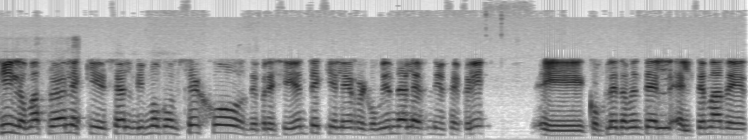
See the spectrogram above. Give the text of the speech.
Sí, lo más probable es que sea el mismo consejo de presidentes que le recomienda a la NFP eh, completamente el, tema de,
